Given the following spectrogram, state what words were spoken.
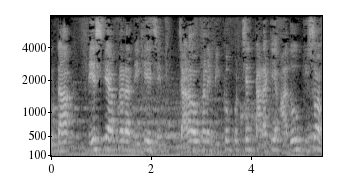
গোটা দেশকে আপনারা দেখিয়েছেন, যারা ওখানে বিক্ষোভ করছেন, তারা কি আদৌ কৃষক,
